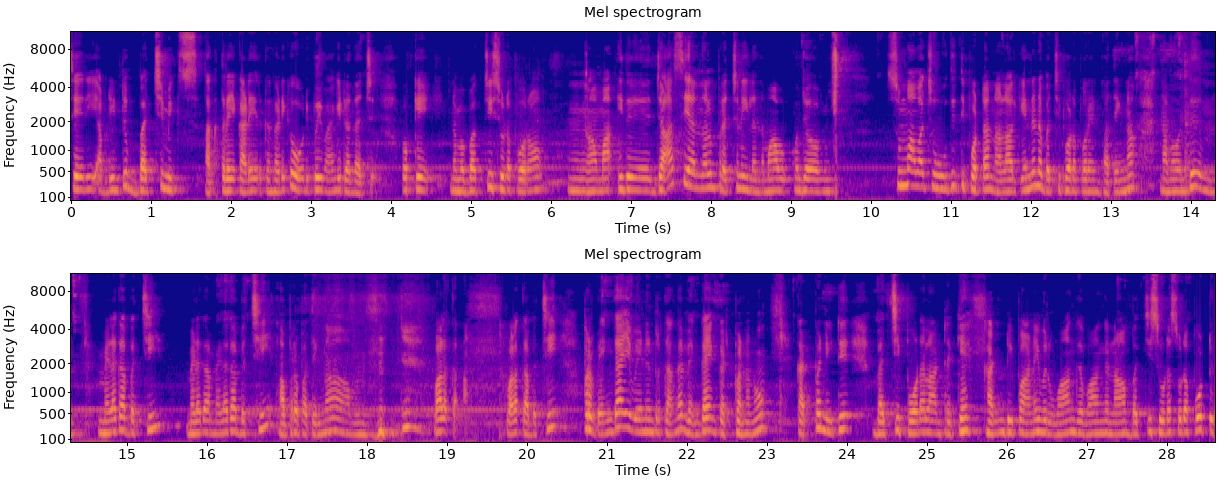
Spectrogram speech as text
சரி அப்படின்ட்டு பச்சி மிக்ஸ் பக்கத்துலேயே கடை இருக்கங்காடிக்கு ஓடி போய் வாங்கிட்டு வந்தாச்சு. ஓகே நம்ம பச்சி சுட போகிறோம் ஆமாம் இது ஜாஸ்தியாக இருந்தாலும் பிரச்சனை இல்லை இந்த மாவு. கொஞ்சம் சும்மாவாச்சும் உதித்தி போட்டால் நல்லாயிருக்கும். என்னென்ன பச்சி போட போகிறேன்னு பார்த்தீங்கன்னா நம்ம வந்து மிளகா பச்சி மிளகா மிளகா பச்சி அப்புறம் பார்த்திங்கன்னா ம், வாழைக்காய் வாழைக்காய் பச்சி அப்புறம் வெங்காயம் வேணும்னு இருக்காங்க. வெங்காயம் கட் பண்ணணும். கட் பண்ணிவிட்டு பச்சி போடலான்ட்டு இருக்கேன். கண்டிப்பாக அனைவரும் வாங்க வாங்க. நான் பச்சி சுட சுட போட்டு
